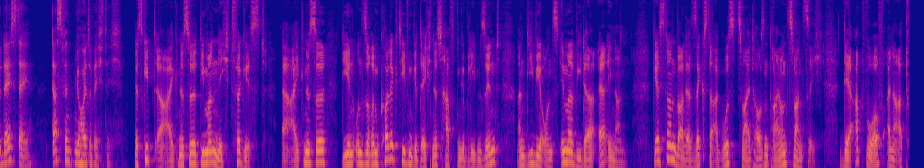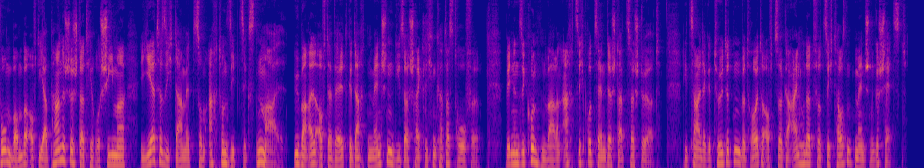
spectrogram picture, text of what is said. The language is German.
Today's Day. Das finden wir heute wichtig. Es gibt Ereignisse, die man nicht vergisst. Ereignisse, die in unserem kollektiven Gedächtnis haften geblieben sind, an die wir uns immer wieder erinnern. Gestern war der 6. August 2023. Der Abwurf einer Atombombe auf die japanische Stadt Hiroshima jährte sich damit zum 78. Mal. Überall auf der Welt gedachten Menschen dieser schrecklichen Katastrophe. Binnen Sekunden waren 80 Prozent der Stadt zerstört. Die Zahl der Getöteten wird heute auf ca. 140.000 Menschen geschätzt.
